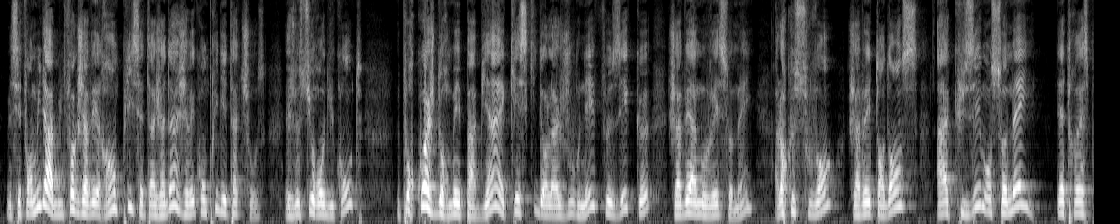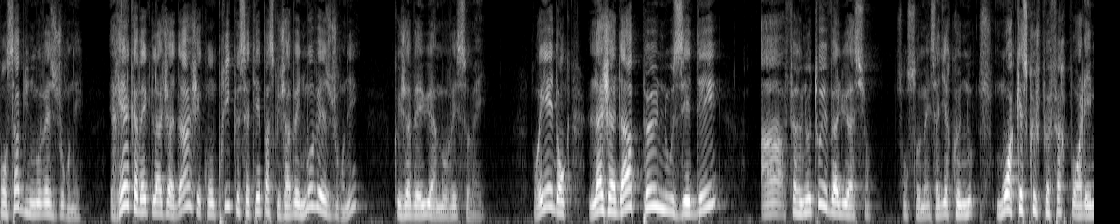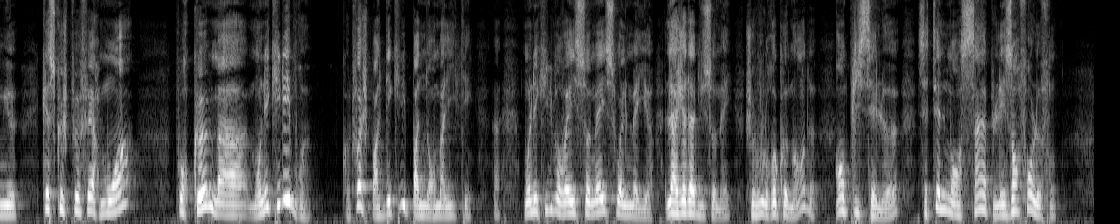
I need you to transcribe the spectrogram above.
mais c'est formidable. Une fois que j'avais rempli cet agenda, j'avais compris des tas de choses. Et je me suis rendu compte pourquoi je dormais pas bien et qu'est-ce qui, dans la journée, faisait que j'avais un mauvais sommeil? Alors que souvent, j'avais tendance à accuser mon sommeil d'être responsable d'une mauvaise journée. Et rien qu'avec l'agenda, j'ai compris que c'était parce que j'avais une mauvaise journée que j'avais eu un mauvais sommeil. Vous voyez, donc l'agenda peut nous aider à faire une auto-évaluation, son sommeil. C'est-à-dire que moi, qu'est-ce que je peux faire pour aller mieux? Qu'est-ce que je peux faire, moi, pour que mon équilibre, encore une fois, je parle d'équilibre, pas de normalité, mon équilibre veille-sommeil soit le meilleur. L'agenda du sommeil, je vous le recommande, remplissez-le. C'est tellement simple, les enfants le font.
